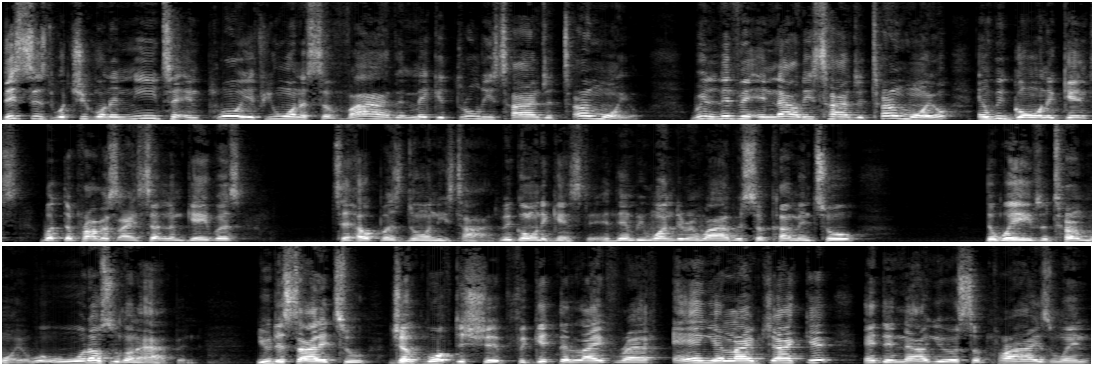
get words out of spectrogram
This is what you're going to need to employ if you want to survive and make it through these times of turmoil. We're living in now these times of turmoil, and we're going against what the Prophet gave us to help us during these times. We're going against it, and then we're wondering why we're succumbing to the waves of turmoil. What else is going to happen? You decided to jump off the ship, forget the life raft and your life jacket, and then now you're surprised when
